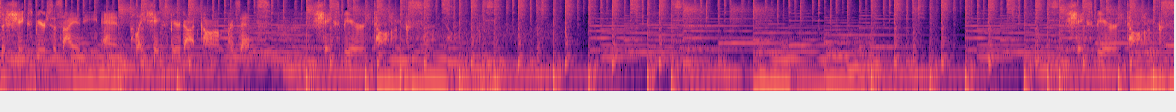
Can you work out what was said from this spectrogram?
The Shakespeare Society and PlayShakespeare.com presents Shakespeare Talks. Shakespeare Talks.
